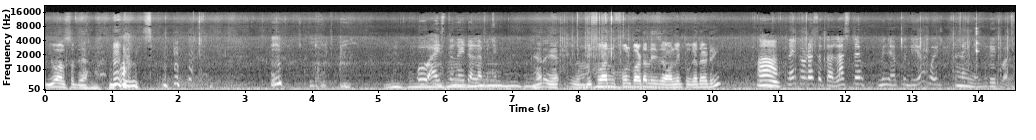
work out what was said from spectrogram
यू आल्सो देयर ओ आइस तो नहीं डाला मैंने यार this one full bottle is only together drink हाँ। नहीं थोड़ा सा था। लास्ट टाइम मैंने आपको दिया नहीं नहीं रेड वाला।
